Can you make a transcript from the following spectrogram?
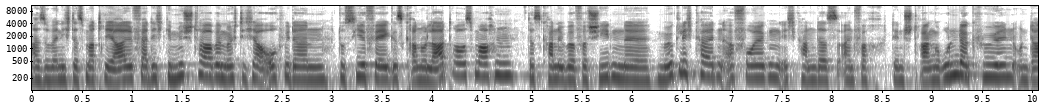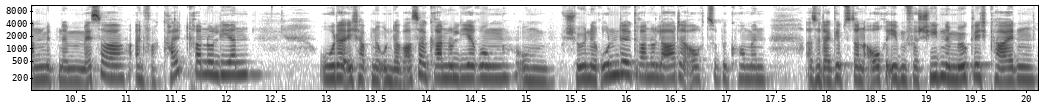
Also wenn ich das Material fertig gemischt habe, möchte ich ja auch wieder ein dosierfähiges Granulat draus machen. Das kann über verschiedene Möglichkeiten erfolgen. Ich kann das einfach den Strang runterkühlen und dann mit einem Messer einfach kalt granulieren. Oder ich habe eine Unterwassergranulierung, um schöne runde Granulate auch zu bekommen. Also da gibt es dann auch eben verschiedene Möglichkeiten,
